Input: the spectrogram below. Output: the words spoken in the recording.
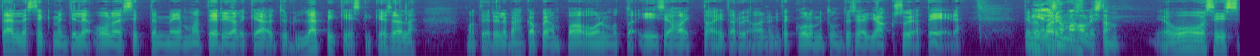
tälle segmentille ole sitten meidän materiaali käyty läpi keskikesällä. Materiaali vähän kapeampaa on, mutta ei se haittaa. Ei tarvi aina niitä kolmituntisia jaksoja tehdä. Teemme Vielä se on parkista- mahdollista. Mm. Joo, siis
